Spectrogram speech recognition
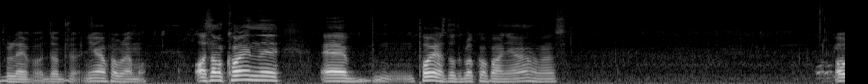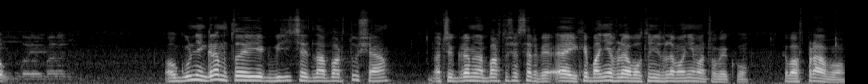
W lewo, dobrze, nie ma problemu. O, tam kolejny e, pojazd do odblokowania. Więc... O, ogólnie gramy tutaj, jak widzicie, dla Bartusia. Znaczy, gramy na Bartusia serwie. Ej, chyba nie w lewo, bo tu nic w lewo nie ma, człowieku. Chyba w prawo.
